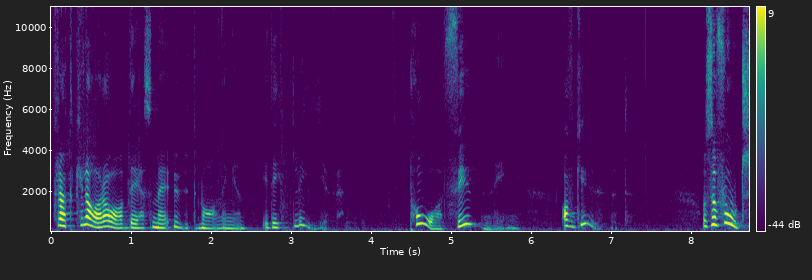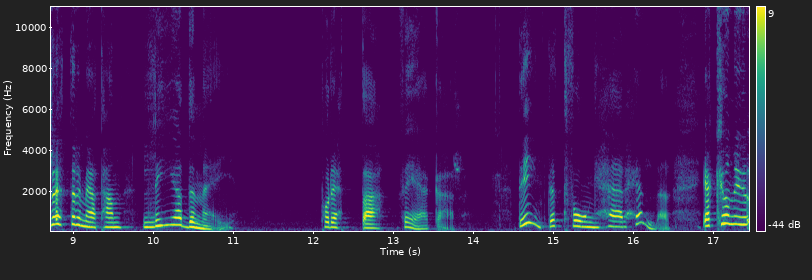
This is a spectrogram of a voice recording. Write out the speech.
för att klara av det som är utmaningen i ditt liv. Påfyllning av Gud. Och så fortsätter det med att han leder mig på rätta vägar. Det är inte tvång här heller. Jag kunde ju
